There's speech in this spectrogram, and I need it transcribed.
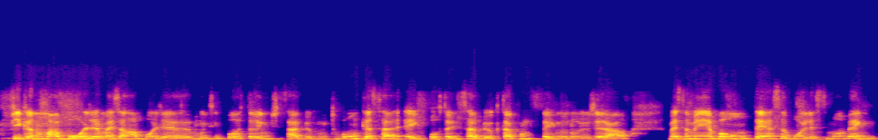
fica numa bolha, mas é uma bolha muito importante, sabe? É muito bom que essa é importante saber o que está acontecendo no geral, mas também é bom ter essa bolha se movendo.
